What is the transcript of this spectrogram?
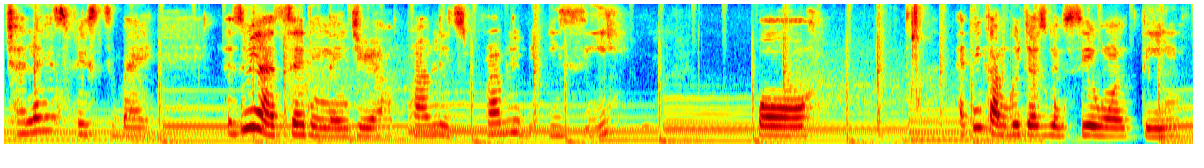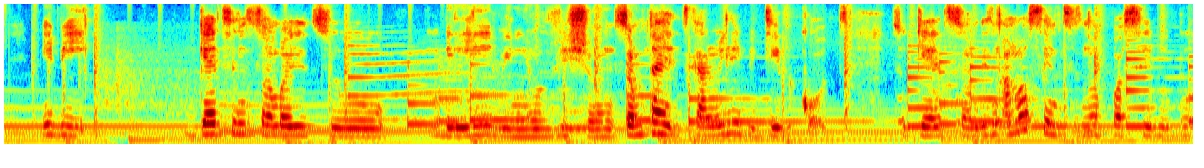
challenge faced by as we had said in Nigeria, probably it's probably be easy, or I think I'm just going to say one thing. Maybe getting somebody to believe in your vision. Sometimes it can really be difficult to get something. I'm not saying it's not possible, but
